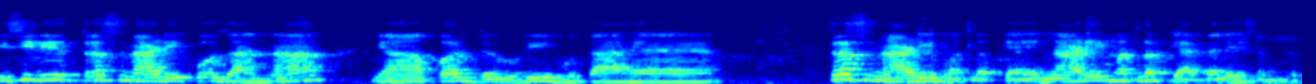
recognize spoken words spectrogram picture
इसीलिए त्रस नाड़ी को जानना यहाँ पर ज़रूरी होता है। त्रस नाड़ी मतलब क्या है? नाड़ी मतलब क्या है? पहले ये समझो।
